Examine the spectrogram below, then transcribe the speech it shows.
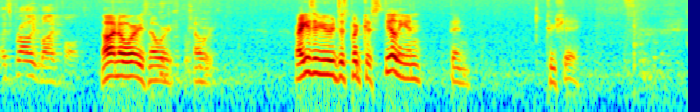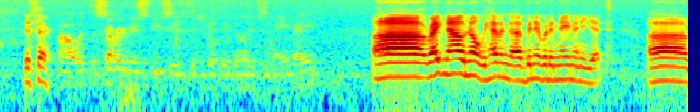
That's probably my fault. Oh, no worries, no worries, no worries. Or I guess if you would just put Castilian, then touche. Yes, sir. Uh, with discovering new species, did you get the ability to name any? Uh, right now, no, we haven't uh, been able to name any yet. Uh,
